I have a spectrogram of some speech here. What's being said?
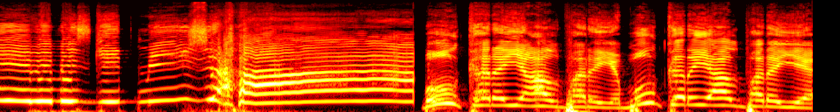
evimiz gitmiş. Aha! Bul karayı al parayı. Bul karayı al parayı.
